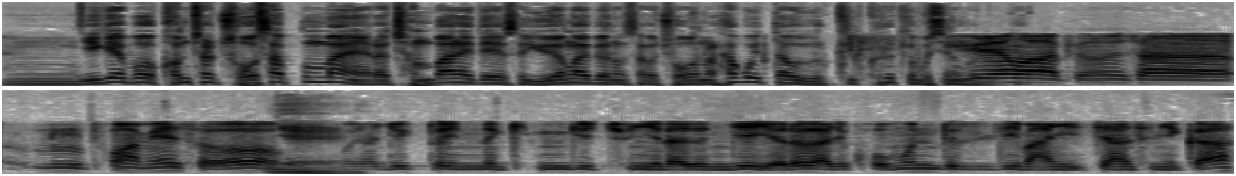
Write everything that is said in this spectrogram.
음, 이게 뭐 검찰 조사뿐만 아니라 전반에 대해서 유영아 변호사가 조언을 하고 있다고 그렇게, 그렇게 보시는 겁니까? 유영아 변호사를 포함해서 예. 뭐 아직도 있는 김기춘이라든지 여러 가지 고문들이 많이 있지 않습니까?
